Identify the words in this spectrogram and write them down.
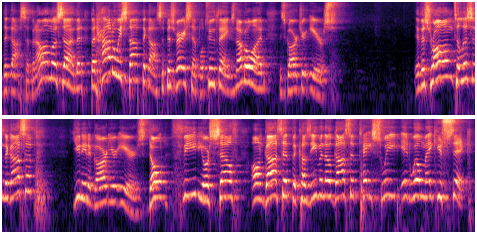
the gossip. And I'm almost done, but, but how do we stop the gossip? It's very simple. Two things. Number one is guard your ears. If it's wrong to listen to gossip, you need to guard your ears. Don't feed yourself on gossip because even though gossip tastes sweet, it will make you sick.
